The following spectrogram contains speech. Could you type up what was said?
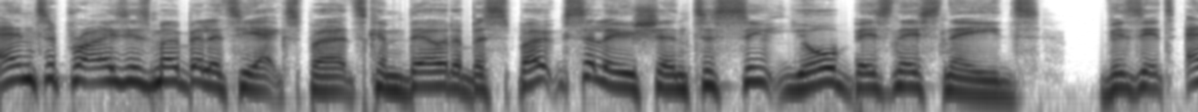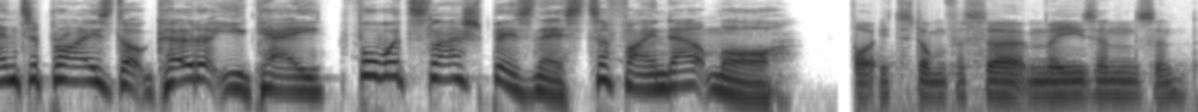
Enterprise's mobility experts can build a bespoke solution to suit your business needs. Visit enterprise.co.uk forward slash business to find out more. But it's done for certain reasons, and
